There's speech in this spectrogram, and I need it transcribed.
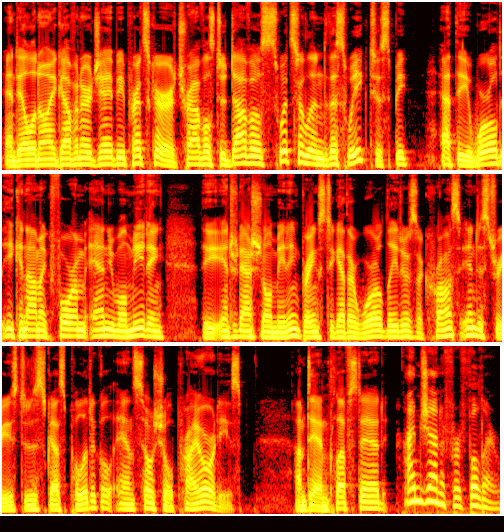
And Illinois Governor J.B. Pritzker travels to Davos, Switzerland this week to speak at the World Economic Forum annual meeting. The international meeting brings together world leaders across industries to discuss political and social priorities. I'm Dan Klefstad. I'm Jennifer Fuller.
